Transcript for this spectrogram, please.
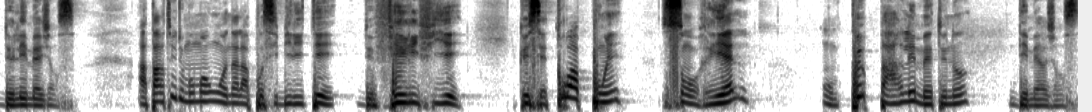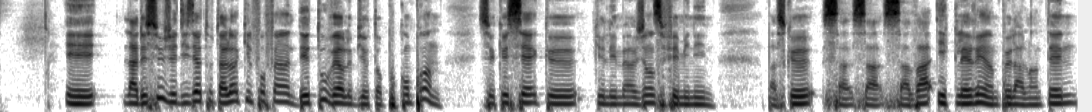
de l'émergence. À partir du moment où on a la possibilité de vérifier que ces trois points sont réels, on peut parler maintenant d'émergence. Et là-dessus, je disais tout à l'heure qu'il faut faire un détour vers le biotope pour comprendre ce que c'est que, que l'émergence féminine parce que ça, ça, va éclairer un peu la lanterne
